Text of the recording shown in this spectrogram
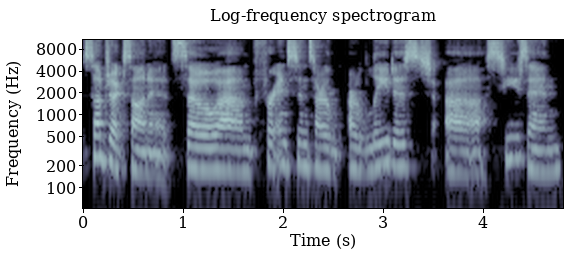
subjects on it. So um, for instance our, our latest uh, season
